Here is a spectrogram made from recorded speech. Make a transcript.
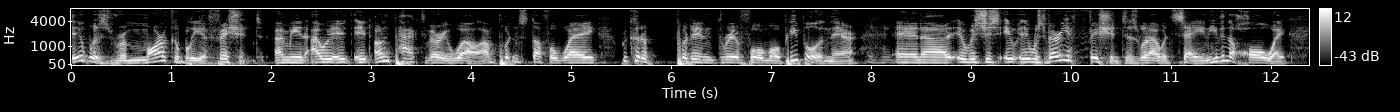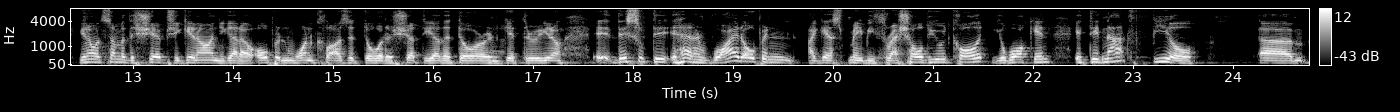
it was remarkably efficient. I mean, I it, it unpacked very well. I'm putting stuff away. We could have put in three or four more people in there, mm-hmm. and uh, it was just it, it, was very efficient, is what I would say. And even the hallway, you know, in some of the ships you get on, you got to open one closet door to shut the other door and get through. You know, it, this it had a wide open, I guess maybe threshold you would call it. You walk in, it did not feel um,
